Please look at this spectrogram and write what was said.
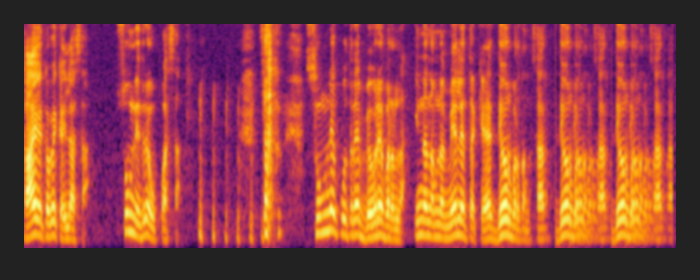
ಕಾಯಕವೇ ಕೈಲಾಸ ಸುಮ್ಮನಿದ್ರೆ ಉಪವಾಸ. ಸರ್ ಸುಮ್ಮನೆ ಕೂತ್ರೆ ಬೆವರೇ ಬರಲ್ಲ. ಇನ್ನು ನಮ್ಮನ್ನ ಮೇಲೆತ್ತಕ್ಕೆ ದೇವ್ರು ಬರ್ತಾನೆ ಸರ್. ದೇವ್ರು ಬರ್ತಾನೆ ಸರ್. ದೇವ್ರು ಬರ್ತಾನೆ ಸರ್.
